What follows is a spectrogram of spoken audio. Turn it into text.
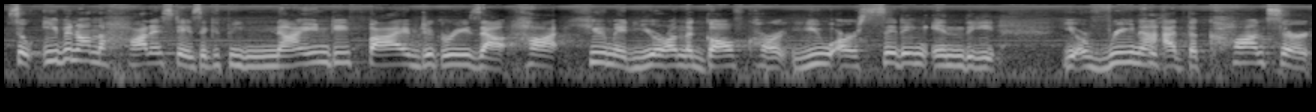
So even on the hottest days, it could be 95 degrees out, hot, humid. You're on the golf cart. You are sitting in the arena at the concert.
